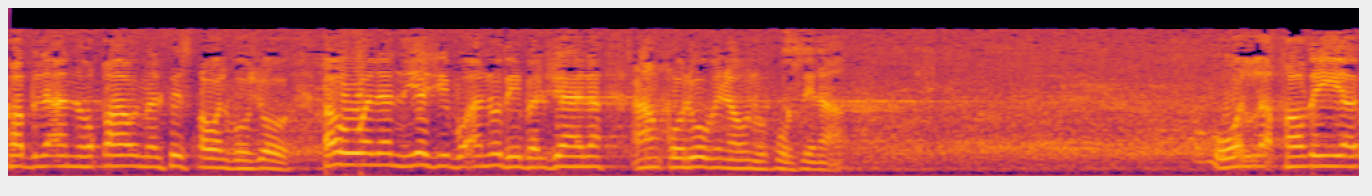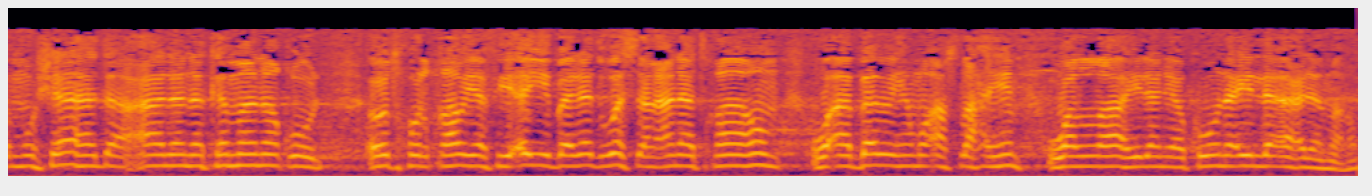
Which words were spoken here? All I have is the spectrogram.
قبل أن نقاوم الفسق والفجور. أولا يجب أن نذهب الجهل عن قلوبنا ونفوسنا. والقضية مشاهدة علنا كما نقول. ادخل قرية في أي بلد واسأل عن أتقاهم وأبرهم وأصلحهم. والله لن يكون إلا أعلمهم.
